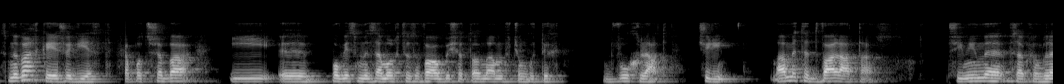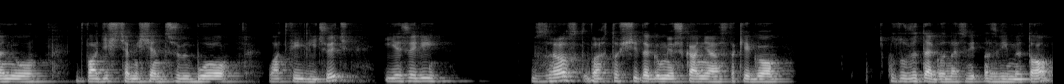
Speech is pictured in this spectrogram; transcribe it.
zmywarkę, jeżeli jest taka potrzeba i yy, powiedzmy zamortyzowałoby się to nam w ciągu tych dwóch lat. Czyli mamy te dwa lata, Przyjmijmy w zaokrągleniu 20 miesięcy, żeby było łatwiej liczyć. I jeżeli wzrost wartości tego mieszkania z takiego zużytego, nazwijmy to,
